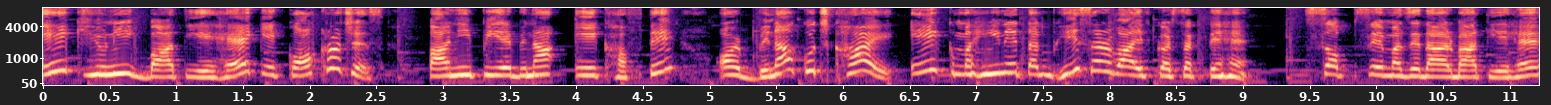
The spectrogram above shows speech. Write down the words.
एक यूनिक बात यह है कि कॉकरोचेस पानी पिए बिना एक हफ़्ते और बिना कुछ खाए एक महीने तक भी सरवाइव कर सकते हैं। सबसे मज़ेदार बात यह है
